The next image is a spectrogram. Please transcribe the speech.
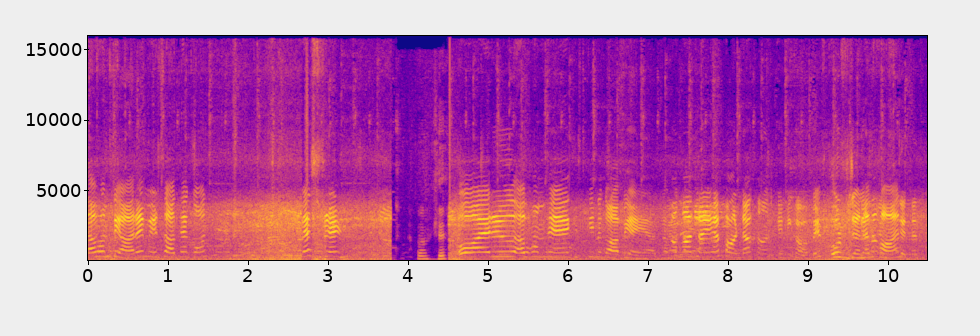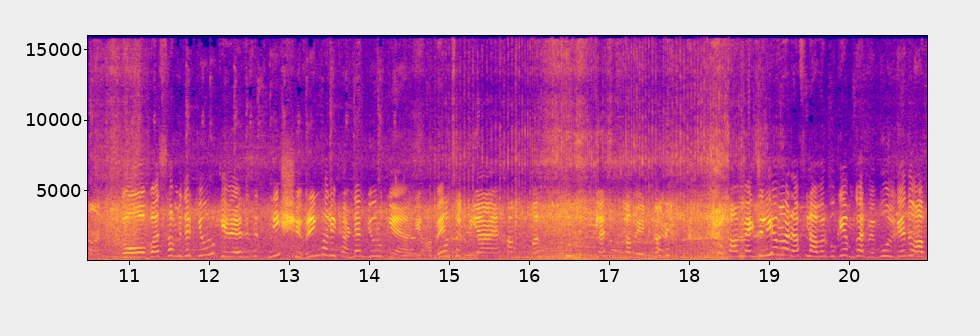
अब हम तैयार हैं मेरे साथ हैं कौन? बेस्ट फ्रेंड और अब हम हैं किसकी निकाह पे आए हैं आज? हम आज आए हैं पांडा खान के निकाह पे। उर्फ़ जन्नत खान। जन्नत खान। तो बस हम इधर क्यों रुके हुए हैं? जैसे इतनी शिवरिंग वाली ठंड है हम क्यों रुके हैं आज यहाँ पे? बहुत सर्दियाँ हैं हम बस कुछ गेस्ट का वेट कर। रहे हैं हम एक्चुअली हमारा फ्लावर बुके हम घर पे भूल गए तो अब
